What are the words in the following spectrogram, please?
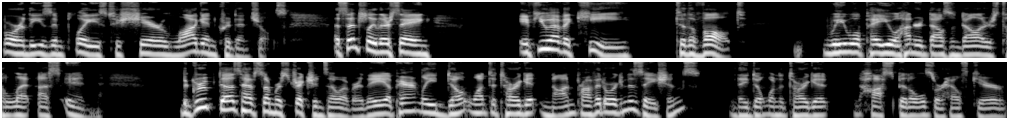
for these employees to share login credentials. Essentially, they're saying if you have a key to the vault, we will pay you $100,000 to let us in. The group does have some restrictions, however. They apparently don't want to target nonprofit organizations. They don't want to target hospitals or healthcare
